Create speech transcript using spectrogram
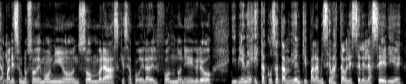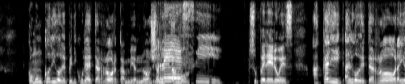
Aparece un oso demonio en sombras que se apodera del fondo negro. Y viene esta cosa también que para mí se va a establecer en la serie como un código de película de terror también, ¿no? Ya no estamos superhéroes. Acá hay algo de terror, hay,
